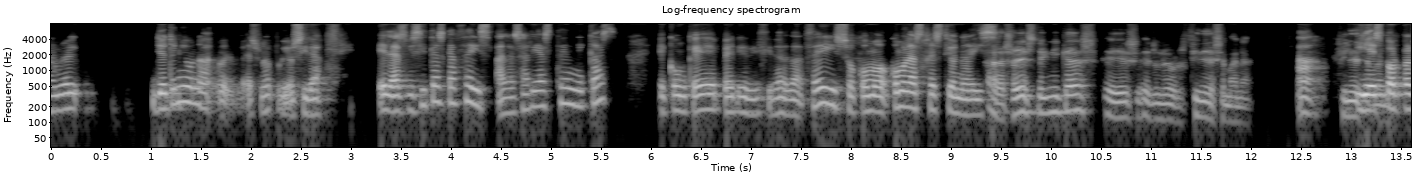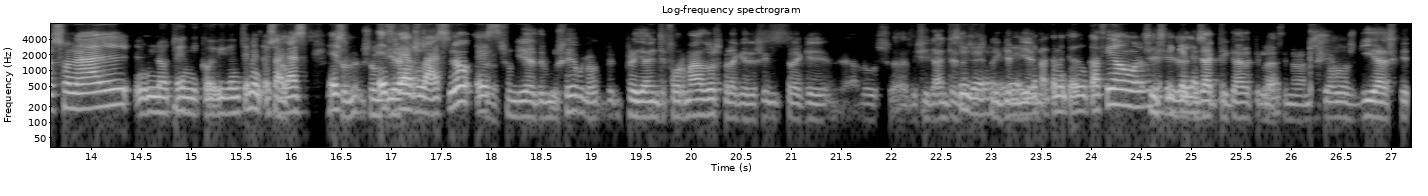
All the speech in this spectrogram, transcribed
Manuel, yo tenía una, es una curiosidad. En las visitas que hacéis a las áreas técnicas, eh, ¿con qué periodicidad hacéis o cómo, cómo las gestionáis? A las áreas técnicas es en los fines de semana. Ah, y es por personal no técnico, evidentemente. O sea, No, las, es, son- son es guías- verlas, ¿no? Es, Son guías del museo previamente formados para que, les- para que a los eh, visitantes sí, les expliquen bien. Departamento de Educación o lo que Sí, sí, la didáctica que lo hacen. Todos los guías que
